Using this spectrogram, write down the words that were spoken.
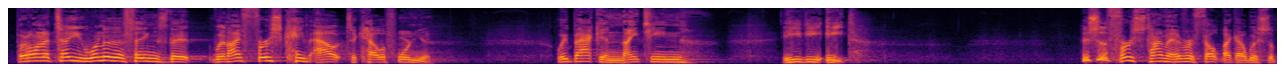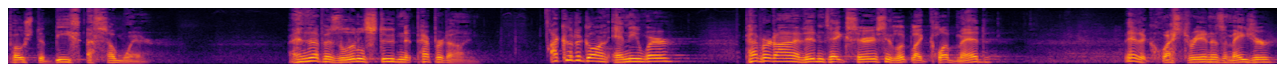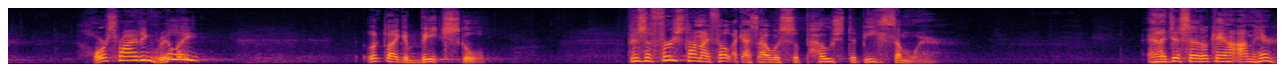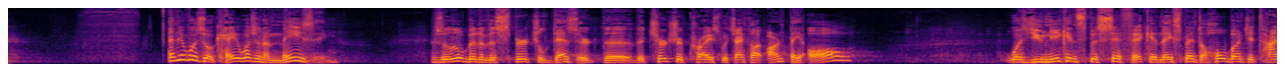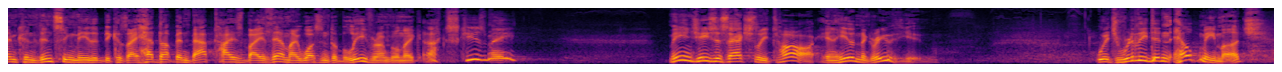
But I want to tell you one of the things that when I first came out to California, way back in 1988, this is the first time I ever felt like I was supposed to be somewhere. I ended up as a little student at Pepperdine. I could have gone anywhere. Pepperdine, I didn't take seriously, looked like Club Med. They had equestrian as a major. Horse riding, really? looked like a beach school. But it's the first time I felt like I was supposed to be somewhere. And I just said, okay, I'm here. And it was okay. It wasn't amazing. It was a little bit of a spiritual desert. The, the Church of Christ, which I thought, aren't they all? Was unique and specific, and they spent a whole bunch of time convincing me that because I had not been baptized by them, I wasn't a believer. I'm going like, ah, excuse me? Me and Jesus actually talk, and he didn't agree with you, which really didn't help me much.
